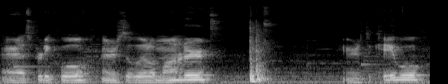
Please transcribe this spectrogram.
That's pretty cool. There's the little monitor. Here's the cable.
